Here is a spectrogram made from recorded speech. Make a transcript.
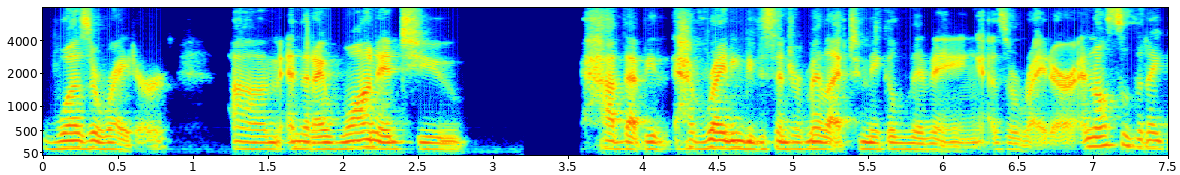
was a writer um, and that I wanted to have that be have writing be the center of my life to make a living as a writer and also that i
